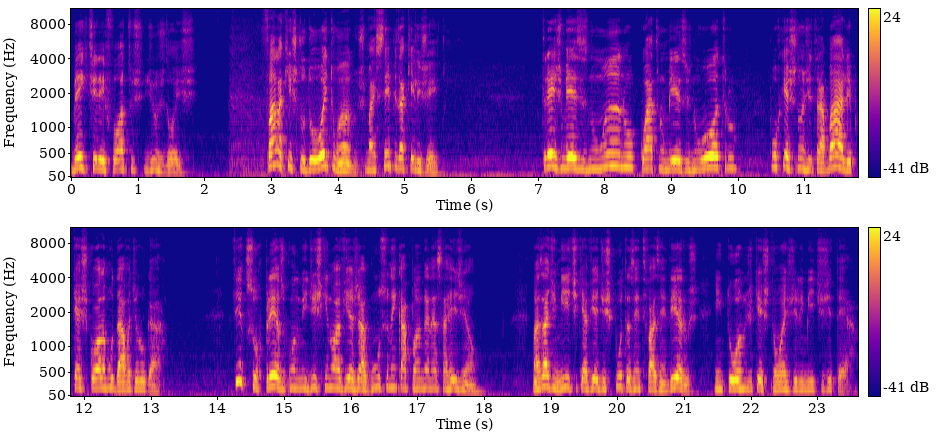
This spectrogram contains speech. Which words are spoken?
bem que tirei fotos de uns dois. Fala que estudou oito anos, mas sempre daquele jeito. Três meses num ano, quatro meses no outro, por questões de trabalho e porque a escola mudava de lugar. Fico surpreso quando me diz que não havia jagunço nem capanga nessa região, mas admite que havia disputas entre fazendeiros em torno de questões de limites de terra.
